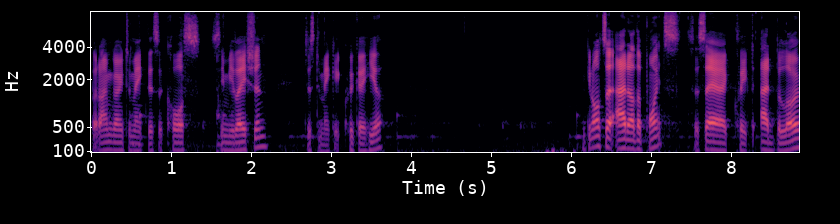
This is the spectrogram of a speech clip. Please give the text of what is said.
but I'm going to make this a coarse simulation just to make it quicker here. We can also add other points. So say I clicked add below,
